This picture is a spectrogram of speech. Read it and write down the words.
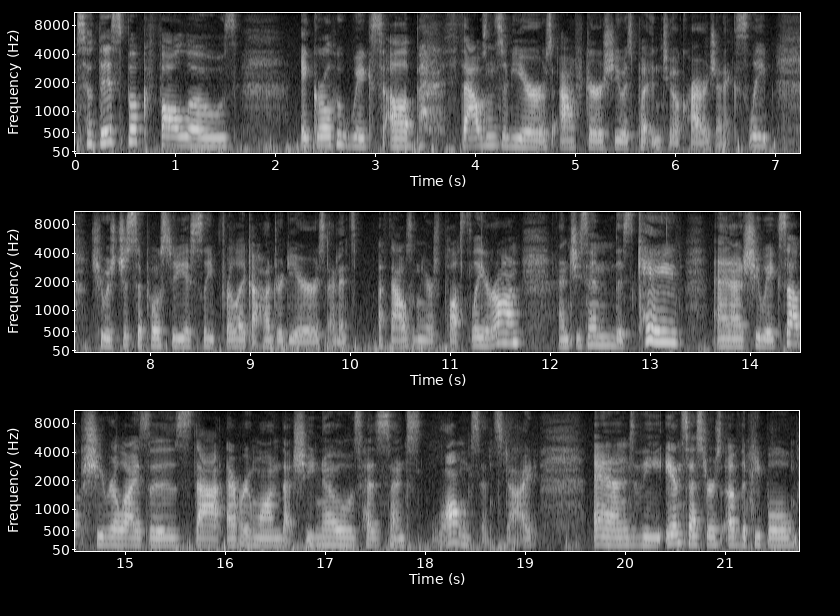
So this book follows a girl who wakes up thousands of years after she was put into a cryogenic sleep. She was just supposed to be asleep for like a hundred years and it's a thousand years plus later on and she's in this cave and as she wakes up she realizes that everyone that she knows has since long since died and the ancestors of the people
